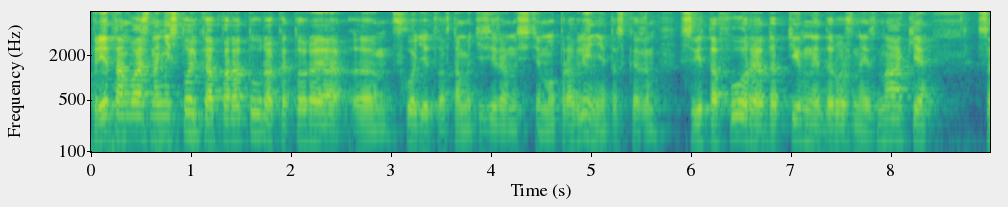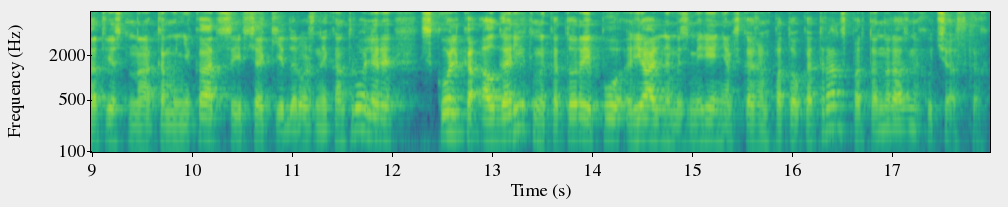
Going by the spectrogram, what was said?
При этом важна не столько аппаратура, которая э, входит в автоматизированную систему управления, это, скажем, светофоры, адаптивные дорожные знаки, соответственно, коммуникации, всякие дорожные контроллеры, сколько алгоритмы, которые по реальным измерениям, скажем, потока транспорта на разных участках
